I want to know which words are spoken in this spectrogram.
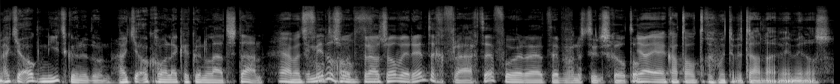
had je ook niet kunnen doen. Had je ook gewoon lekker kunnen laten staan. Ja, maar Inmiddels wordt er trouwens wel weer rente gevraagd hè, voor eh, het hebben van een studieschuld, toch? Ja, ja, ik had al terug moeten betalen inmiddels.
